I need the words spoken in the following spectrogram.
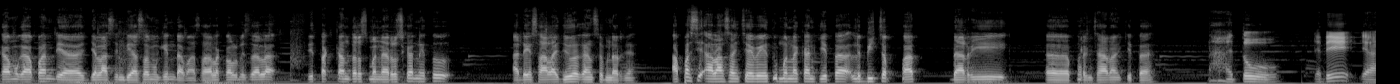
kamu kapan dia jelasin biasa mungkin tidak masalah. Kalau misalnya ditekan terus meneruskan itu ada yang salah juga kan sebenarnya. Apa sih alasan cewek itu menekan kita lebih cepat dari eh, perencanaan kita? nah itu jadi ya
